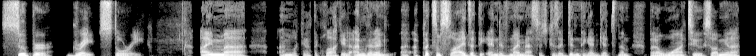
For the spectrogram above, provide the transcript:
Super great story. I'm uh, I'm looking at the clock and I'm going to I put some slides at the end of my message because I didn't think I'd get to them, but I want to. So I'm going to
